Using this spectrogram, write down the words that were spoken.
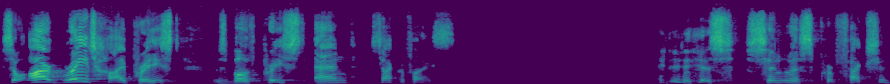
So our great high priest was both priest and sacrifice. And in his sinless perfection,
